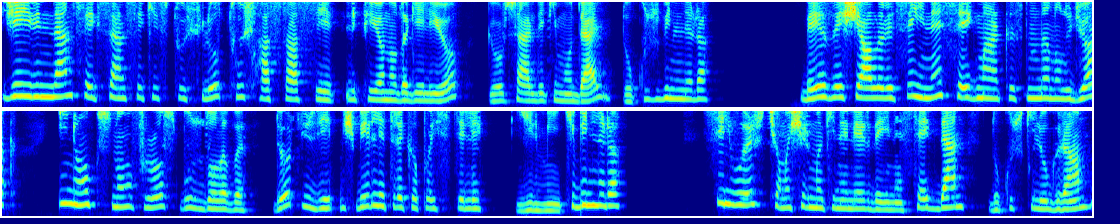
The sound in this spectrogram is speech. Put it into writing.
Jayvin'den 88 tuşlu tuş hassasiyetli piyano da geliyor. Görseldeki model 9000 lira. Beyaz eşyalar ise yine Seg markasından olacak. Inox No Frost buzdolabı 471 litre kapasiteli 22 bin lira. Silver çamaşır makineleri de yine Seg'den 9 kilogram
